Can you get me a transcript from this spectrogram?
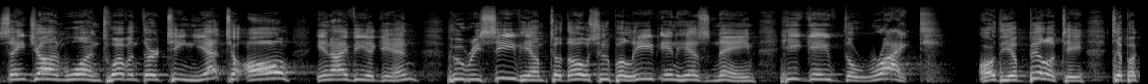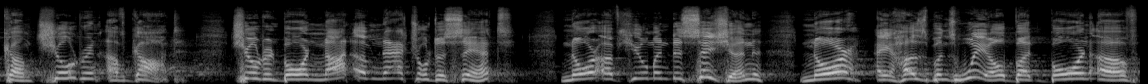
St. John 1 12 and 13. Yet to all, NIV again, who receive him, to those who believed in his name, he gave the right or the ability to become children of God. Children born not of natural descent, nor of human decision, nor a husband's will, but born of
